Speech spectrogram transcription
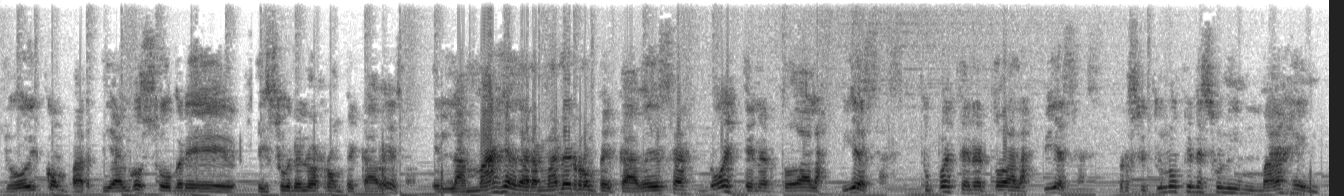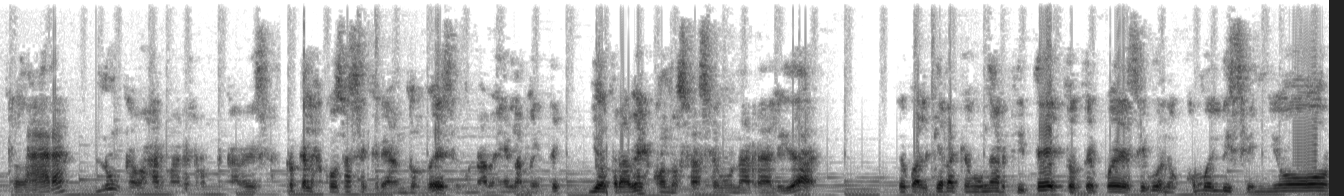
Yo hoy compartí algo sobre, eh, sobre los rompecabezas. La magia de armar el rompecabezas no es tener todas las piezas. Tú puedes tener todas las piezas, pero si tú no tienes una imagen clara, nunca vas a armar el rompecabezas. Porque las cosas se crean dos veces, una vez en la mente y otra vez cuando se hacen una realidad de cualquiera que es un arquitecto te puede decir, bueno, cómo él diseñó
